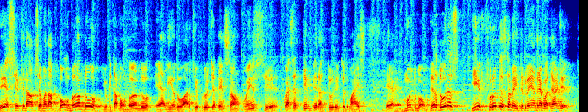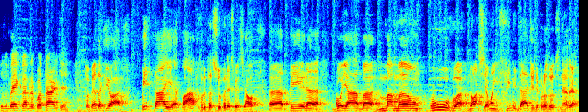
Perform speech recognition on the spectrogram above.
Esse final de semana bombando, e o que está bombando é a linha do Hortifruti. Atenção, com, esse, com essa temperatura e tudo mais, é muito bom. Verduras e frutas também. Tudo bem, André? Boa tarde. Tudo bem, Kleber. Boa tarde. Tô vendo aqui, ó, pitaia, ah, fruta super especial, ah, pera, goiaba, mamão, uva. Nossa, é uma infinidade de produtos, né, André?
